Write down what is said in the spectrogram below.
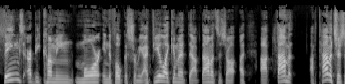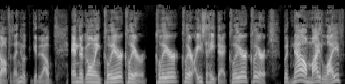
Things are becoming more in the focus for me. I feel like I'm at the optometrist, uh, optomet- optometrist's office. I knew I could get it out. And they're going clear, clear, clear, clear. I used to hate that. Clear, clear. But now my life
